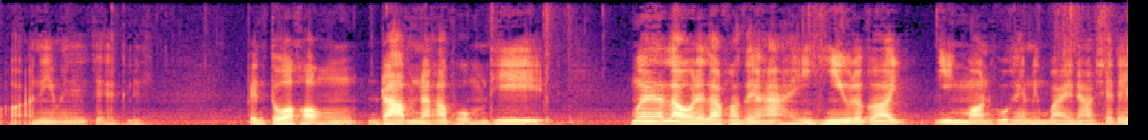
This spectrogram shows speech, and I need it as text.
อ๋ออันนี้ไม่ได้แจกเลยเป็นตัวของดำนะครับผมที่เมื่อเราได้รับความเสียหายฮิลแล้วก็ยิงมอนคู่แข่งหนึ่งใบนะครับใช้ได้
